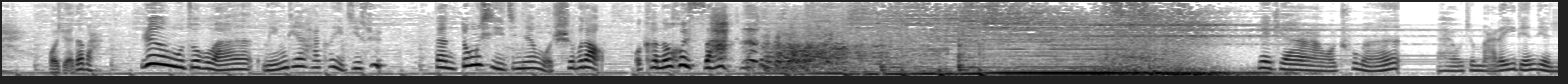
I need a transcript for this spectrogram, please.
唉，我觉得吧，任务做不完，明天还可以继续，但东西今天我吃不到，我可能会死啊。那天啊，我出门，哎，我就买了一点点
